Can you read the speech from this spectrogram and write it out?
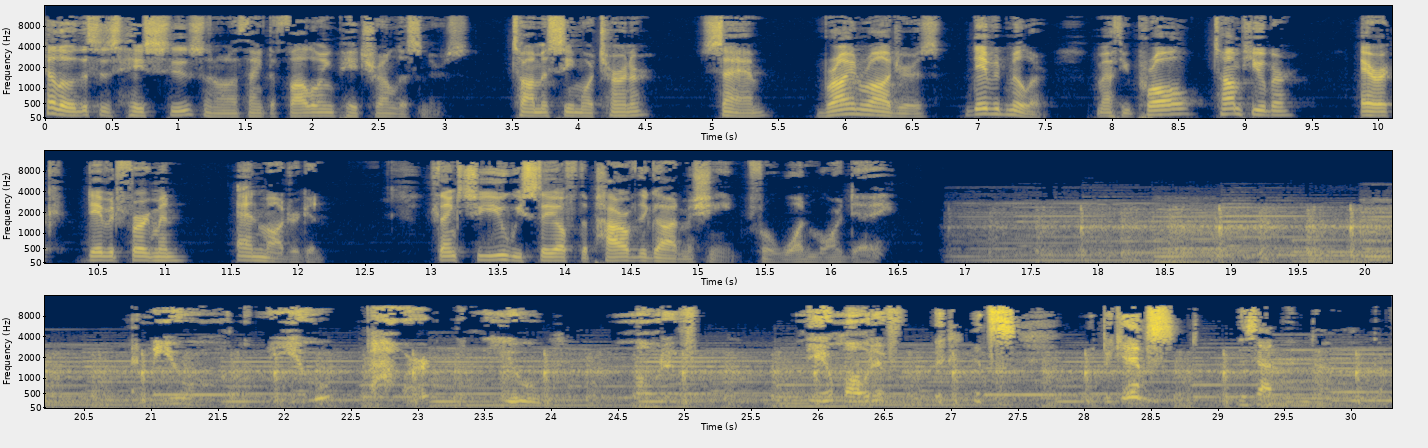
Hello, this is Jesus, and I want to thank the following Patreon listeners Thomas Seymour Turner, Sam, Brian Rogers, David Miller, Matthew Prawl, Tom Huber, Eric, David Fergman, and Modrigan. Thanks to you, we stay off the power of the God machine for one more day. A new, new power, new motive, new motive. It's, it begins. This happened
